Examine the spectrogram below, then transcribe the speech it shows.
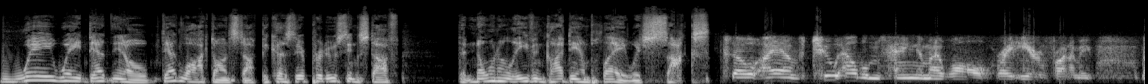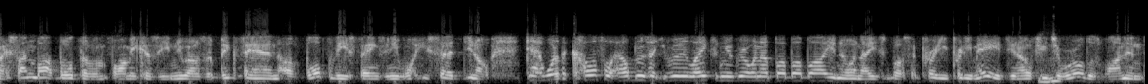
way way dead you know deadlocked on stuff because they're producing stuff that no one will even goddamn play, which sucks. So I have two albums hanging on my wall right here in front of me. My son bought both of them for me because he knew I was a big fan of both of these things, and he he said, you know, Dad, what are the colorful albums that you really liked when you were growing up? Blah blah blah. You know, and I well, said Pretty Pretty Maids. You know, Future World was one, and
